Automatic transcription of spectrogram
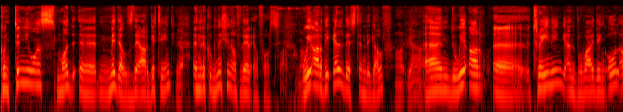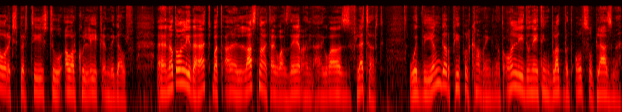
continuous mod, uh, medals they are getting Yeah. in recognition of their efforts. No. We are the eldest in the Gulf. Oh, yeah. And we are uh, training and providing all our expertise to our colleague in the Gulf. Uh, not only that, but uh, last night I was there and I was flattered with the younger people coming, not only donating blood but also plasma.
